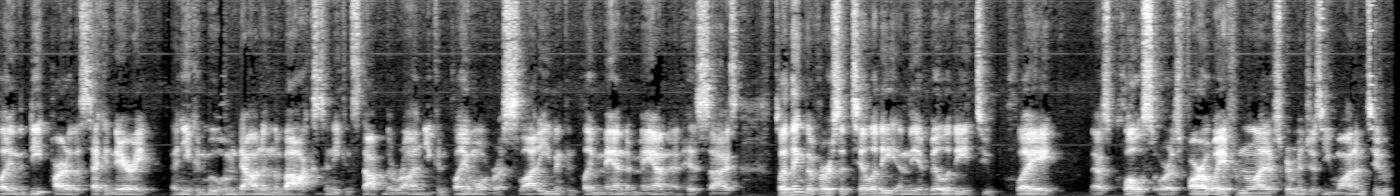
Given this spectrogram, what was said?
play in the deep part of the secondary. Then you can move him down in the box and he can stop the run. You can play him over a slot. He even can play man to man at his size. So I think the versatility and the ability to play as close or as far away from the line of scrimmage as you want him to,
